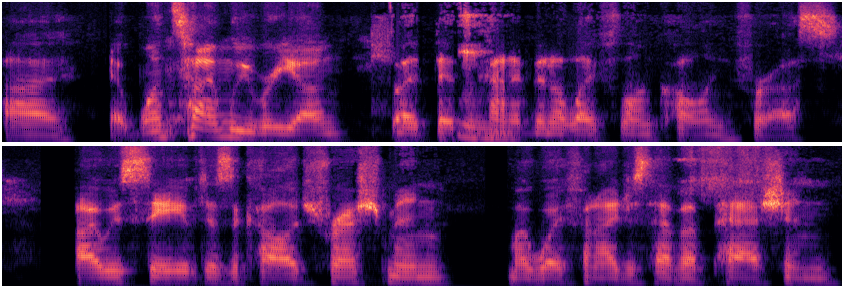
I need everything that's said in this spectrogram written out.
Uh, at one time, we were young, but that's mm. kind of been a lifelong calling for us. I was saved as a college freshman. My wife and I just have a passion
